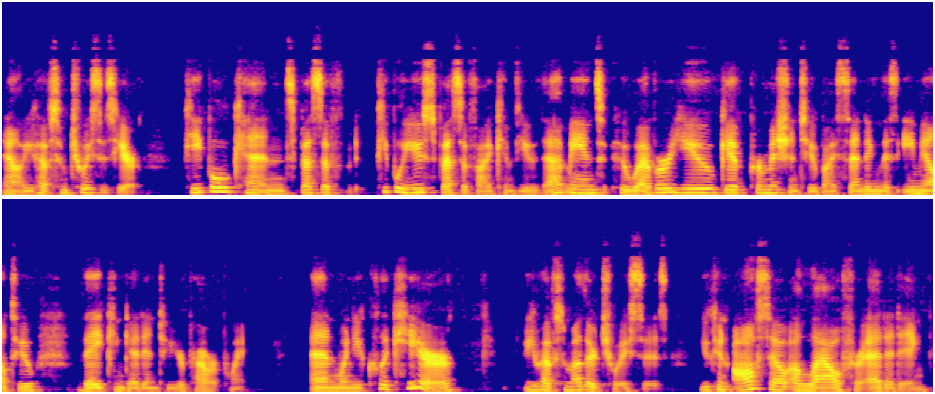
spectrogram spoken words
Now you have some choices here. People can specify, people you specify can view. That means whoever you give permission to by sending this email to, they can get into your PowerPoint. And when you click here, you have some other choices. You can also allow for editing.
